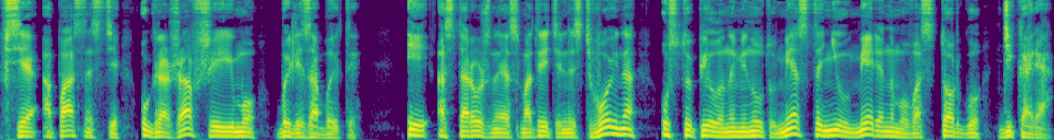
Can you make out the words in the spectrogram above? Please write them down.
Все опасности, угрожавшие ему, были забыты. И осторожная осмотрительность воина уступила на минуту место неумеренному восторгу дикаря.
